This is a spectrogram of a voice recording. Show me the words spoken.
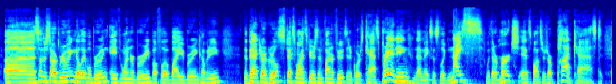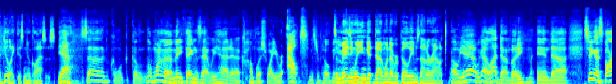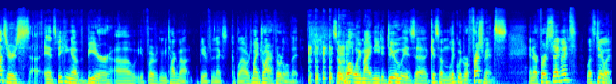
Uh, Southern Star Brewing, No Label Brewing, Eighth Wonder Brewery, Buffalo Bayou Brewing Company, The Backyard Grill, Specs Wine, Spirits, and Finer Foods, and of course, Cast Branding. That makes us look nice with our merch and sponsors our podcast. I do like these new glasses. Yeah, so one of the many things that we had accomplished while you were out, Mr. Pilbeam. It's amazing what you can get done whenever Pilbeam's not around. Oh yeah, we got a lot done, buddy. And uh, speaking of sponsors, uh, and speaking of beer, uh, if we're going to be talking about beer for the next couple hours, might dry our throat a little bit. so what we might need to do is uh, get some liquid refreshments. In our first segment, let's do it.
